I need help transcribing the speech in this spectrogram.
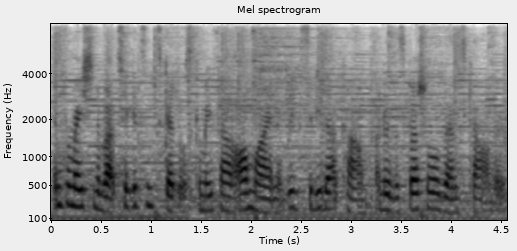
Information about tickets and schedules can be found online at leaguecity.com under the special events calendar.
